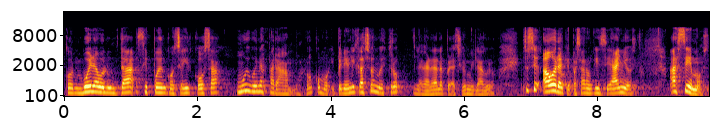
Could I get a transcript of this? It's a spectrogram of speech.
con buena voluntad se pueden conseguir cosas muy buenas para ambos, ¿no? Como, pero en el caso nuestro, la verdad, la Operación Milagro. Entonces, ahora que pasaron 15 años, hacemos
